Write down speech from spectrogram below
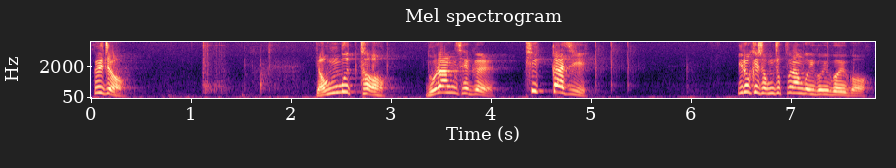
그죠? 0부터 노란색을 P까지 이렇게 정적분한 거 이거 이거 이거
